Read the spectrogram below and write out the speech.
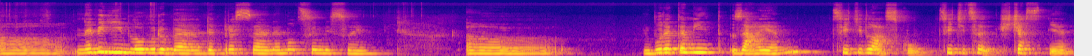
uh, nevidím dlouhodobé deprese, nemoci mysli. Budete mít zájem, cítit lásku, cítit se šťastně,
